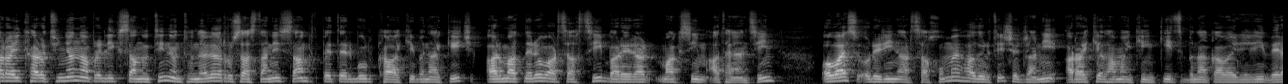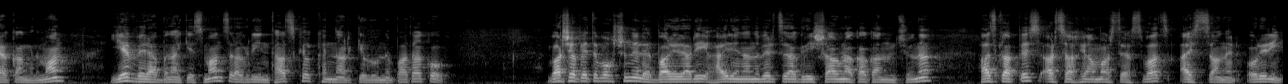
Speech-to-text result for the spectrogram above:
Արայիկ Խարությունյանն ապրիլի 28-ին ընդունել է Ռուսաստանի Սանկտ Պետերբուրգ քաղաքի բնակիչ արմատներով Արցախցի բարերար Մաքսիմ Աթայանցին, ով այս օրերին Արցախում է հադրութի շրջանի Արաքել համայնքին կից բնակավայրերի վերականգնման եւ վերաբնակեցման ծրագրի ընթացքը քննարկելու նպատակով։ Վարչապետը ողջունել է բարերարի հայրենանվեր ծրագրի շարունակականությունը, հատկապես Արցախի համար ստեղծված այս ցաներ օրերին։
